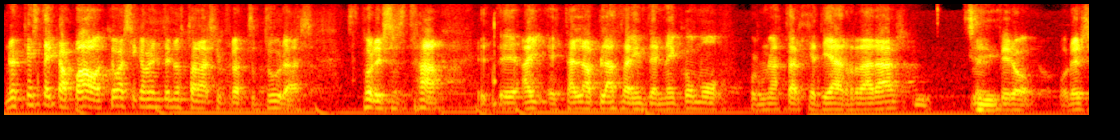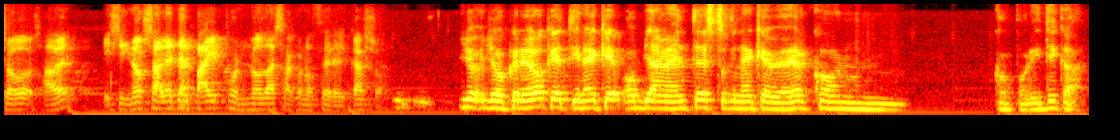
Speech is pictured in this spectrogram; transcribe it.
no es que esté capado, es que básicamente no están las infraestructuras. Por eso está, este, está en la plaza de internet como con unas tarjetillas raras. Sí. Pero por eso, ¿sabes? Y si no sales del país, pues no das a conocer el caso. Yo, yo creo que tiene que, obviamente, esto tiene que ver con, con política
